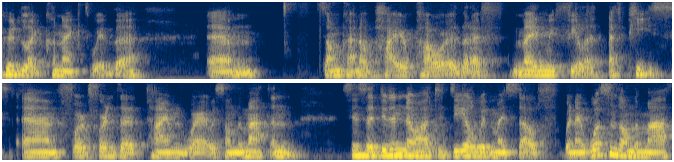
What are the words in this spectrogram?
could like connect with the um, some kind of higher power that I've made me feel at, at peace um, for for the time where I was on the mat. And since I didn't know how to deal with myself when I wasn't on the mat,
